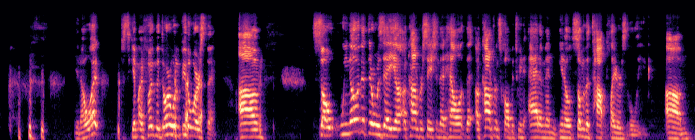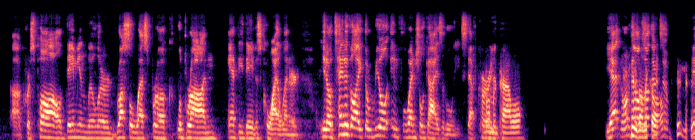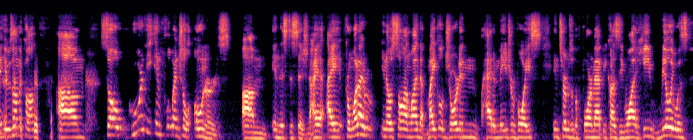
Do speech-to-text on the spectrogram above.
you know what? Just to get my foot in the door wouldn't be the worst thing. Um, so we know that there was a uh, a conversation that held a conference call between Adam and you know some of the top players of the league. Um, uh, Chris Paul, Damian Lillard, Russell Westbrook, LeBron, Anthony Davis, Kawhi Leonard. You know, ten of the like the real influential guys of the league. Steph Curry, Norman Powell. Yeah, Norman Powell was, was on, on there too. Yeah, he was on the call. Um, so who are the influential owners um, in this decision. I, I, from what I you know saw online, that Michael Jordan had a major voice in terms of the format because he wanted he really was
